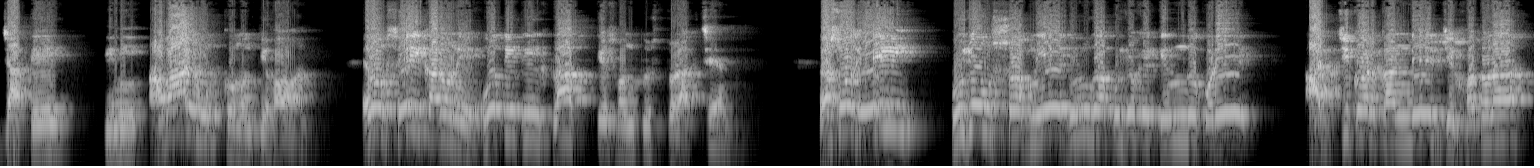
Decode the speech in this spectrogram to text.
যাতে তিনি আবার মুখ্যমন্ত্রী হন এবং সেই কারণে প্রতিটি ক্লাবকে সন্তুষ্ট রাখছেন। দর্শক, এই পুজো উৎসব নিয়ে দুর্গা পুজোকে কেন্দ্র করে আর্যিকর কাণ্ডের যে ঘটনা,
